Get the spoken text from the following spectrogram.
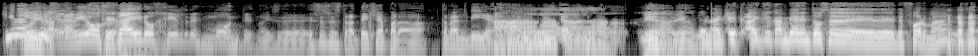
¿Quién Uy, ah, El amigo ¿Qué? Jairo Geldres Montes, ¿no? Dice, esa es su estrategia para estar al día. Ah, Ah, bien, bien. Bueno, hay que, hay que cambiar entonces de, de- de forma. ¿eh?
